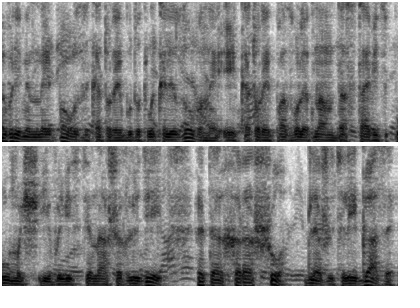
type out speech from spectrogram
Временные паузы, которые будут локализованы и которые позволят нам доставить помощь и вывести наших людей, это хорошо для жителей Газы,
